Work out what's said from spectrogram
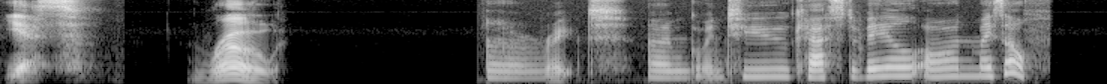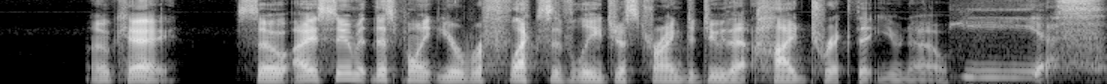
Yes. Ro. Alright. I'm going to cast a veil on myself. Okay. So I assume at this point you're reflexively just trying to do that hide trick that you know. Yes.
